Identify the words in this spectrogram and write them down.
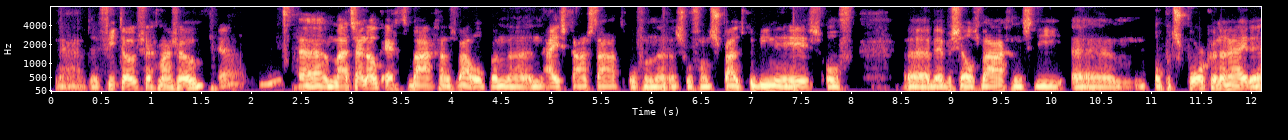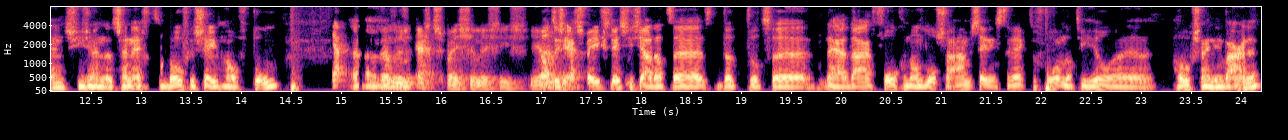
ja, de Vito's, zeg maar zo. Ja. Uh, maar het zijn ook echt wagens waarop een, een ijskraan staat of een, een soort van spuitcabine is. Of uh, we hebben zelfs wagens die uh, op het spoor kunnen rijden. Hè. Dus die zijn, dat zijn echt boven de 7,5 ton. Ja, uh, dat is echt specialistisch. Ja. Dat is echt specialistisch, ja. Dat, uh, dat, dat, nou ja, daar volgen dan losse aanbestedingstrajecten voor, omdat die heel hoog zijn in waarde.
